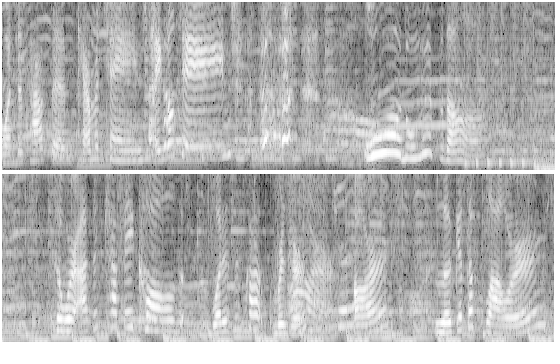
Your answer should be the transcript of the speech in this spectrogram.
What just happened? Camera change, angle change. 오, 너무 예쁘다. So we're at this cafe called, what is this called? Reserve? R. Look at the flowers.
